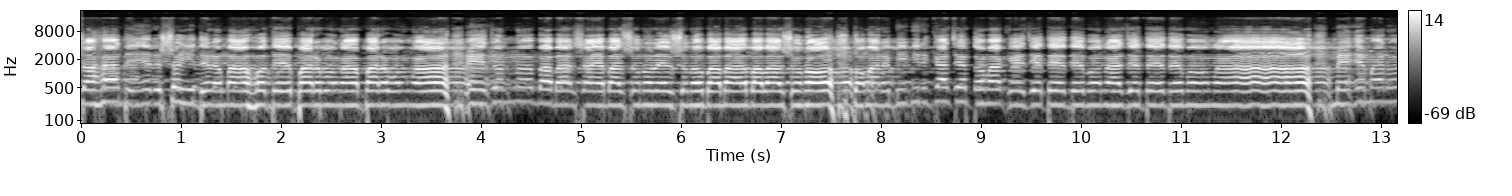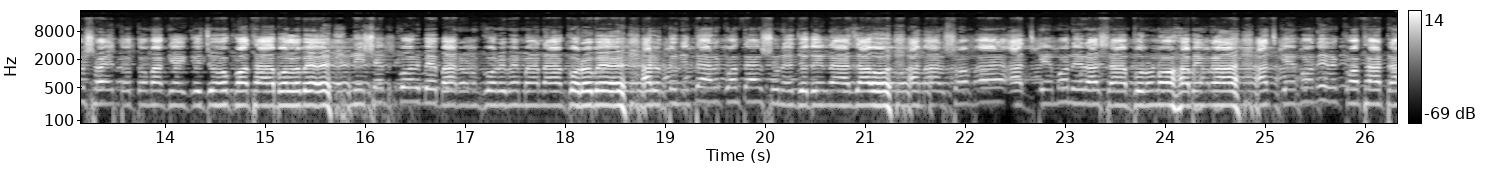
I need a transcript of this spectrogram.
শাহাদের শহীদের মা হতে পারব না পারব না। এই জন্য বাবা সাহেবা শোনো রে, শোনো বাবা বাবা, শোনো। তোমার বিবির কাছে তোমাকে যেতে দেব না, যেতে দেব না। মেয়ে মানুষ হয়তো তোমাকে কিছু কথা বলবে, নিষেধ করবে, বারণ করবে, মানা করবে। আর তুমি তার কথা শুনে যদি না যাও, আমার সময় আজকে মনের আশা পূর্ণ হবে না। আজকে মনের কথাটা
